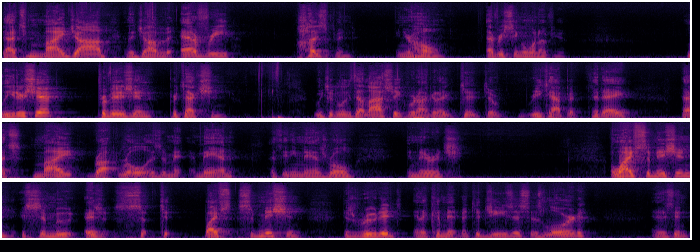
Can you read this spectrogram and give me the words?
That's my job and the job of every husband in your home, every single one of you. Leadership, provision, protection. We took a look at that last week. We're not going to, to recap it today. That's my role as a man. That's any man's role in marriage. A wife's submission is, submu- is su- to, wife's submission is rooted in a commitment to Jesus as Lord and is in,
